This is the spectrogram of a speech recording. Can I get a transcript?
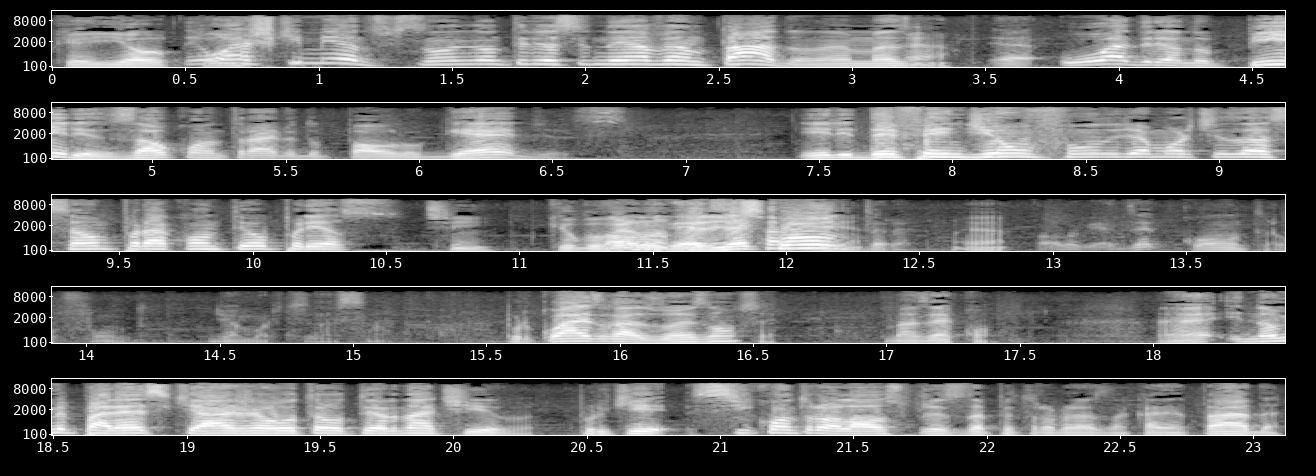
Porque ao... Eu acho que menos, senão ele não teria sido nem aventado, né? Mas é. É, o Adriano Pires, ao contrário do Paulo Guedes, ele defendia um fundo de amortização para conter o preço. Sim, que o governo Paulo não Guedes é saber. contra. É. Paulo Guedes é contra o fundo de amortização. Por quais razões, não sei, mas é contra. É, e não me parece que haja outra alternativa, porque se controlar os preços da Petrobras na canetada,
